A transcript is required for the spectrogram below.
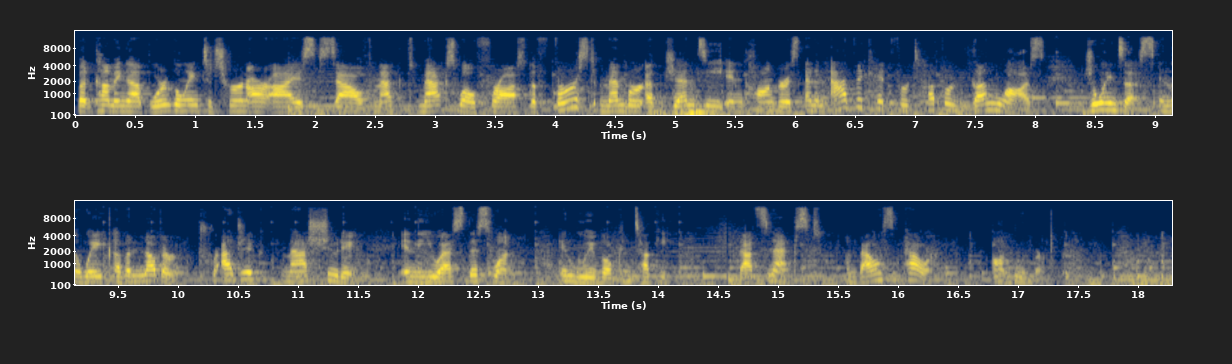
But coming up, we're going to turn our eyes south. Mac- Maxwell Frost, the first member of Gen Z in Congress and an advocate for tougher gun laws, joins us in the wake of another tragic mass shooting in the U.S., this one in Louisville, Kentucky. That's next on Balance of Power on Bloomberg.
